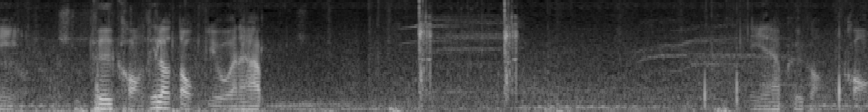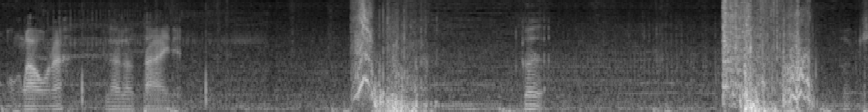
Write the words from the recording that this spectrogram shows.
นี่คือของที่เราตกอยู่นะครับ นะครับคือของของของเรานะเวลาเราตายเนี่ย ก็โอเค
